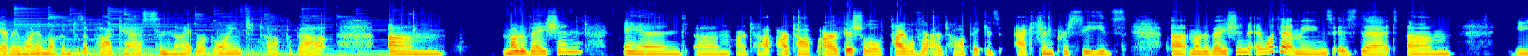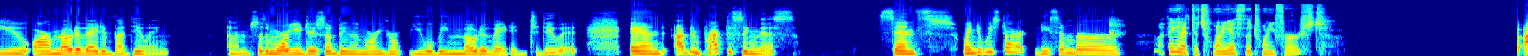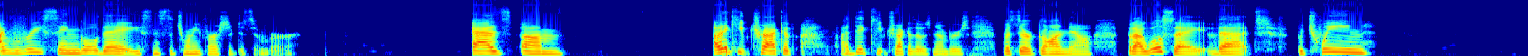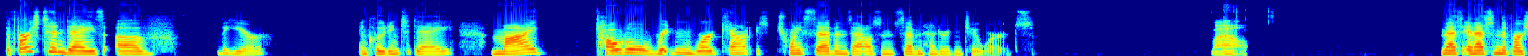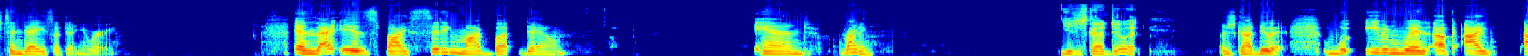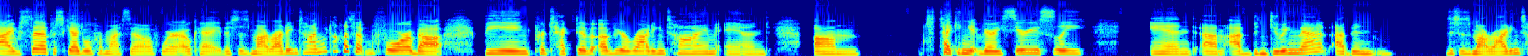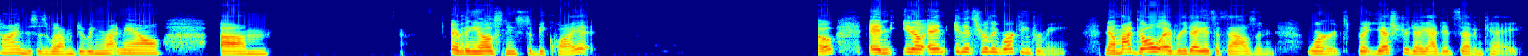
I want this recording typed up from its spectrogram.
Everyone, and welcome to the podcast. Tonight, we're going to talk about um, motivation, and um, our top, our top, our official title for our topic is "Action Precedes uh, Motivation." And what that means is that um, you are motivated by doing. Um, so the more you do something, the more you you will be motivated to do it. And I've been practicing this since when did we start? December. I think like the twentieth, the twenty first. Every single day since the twenty first of December. As um, I didn't keep track of. I did keep track of those numbers, but they're gone now. But I will say that between the first 10 days of the year, including today, my total written word count is 27,702 words. Wow. And that's and that's in the first 10 days of January. And that is by sitting my butt down and writing. You just got to do it. I just got to do it. W- even when uh, I I've set up a schedule for myself where okay, this is my writing time. We talked about that before about being protective of your writing time and um, taking it very seriously. And um, I've been doing that. I've been. This is my writing time. This is what I'm doing right now. Um, everything else needs to be quiet. Oh, and you know, and and it's really working for me. Now my goal every day is a thousand words, but yesterday I did seven k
